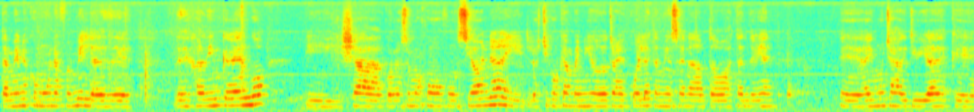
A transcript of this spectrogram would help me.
también es como una familia desde, desde el jardín que vengo y ya conocemos cómo funciona y los chicos que han venido de otras escuelas también se han adaptado bastante bien. Eh, hay muchas actividades que,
